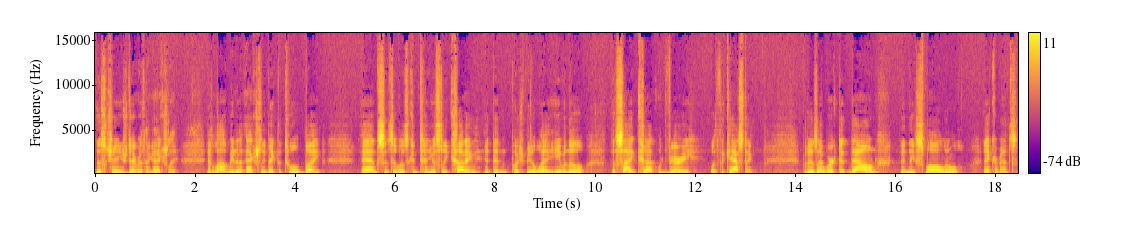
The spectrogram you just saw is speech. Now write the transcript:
This changed everything, actually. It allowed me to actually make the tool bite and since it was continuously cutting, it didn't push me away, even though the side cut would vary with the casting. But as I worked it down in these small little increments,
